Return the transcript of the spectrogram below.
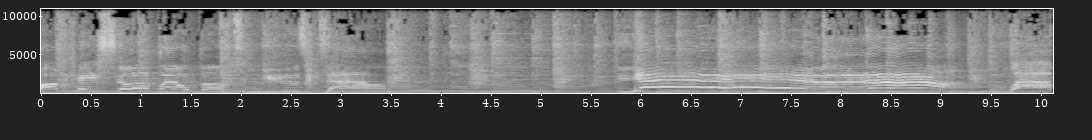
Okay, so welcome to Music Town. Yeah! Wow!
